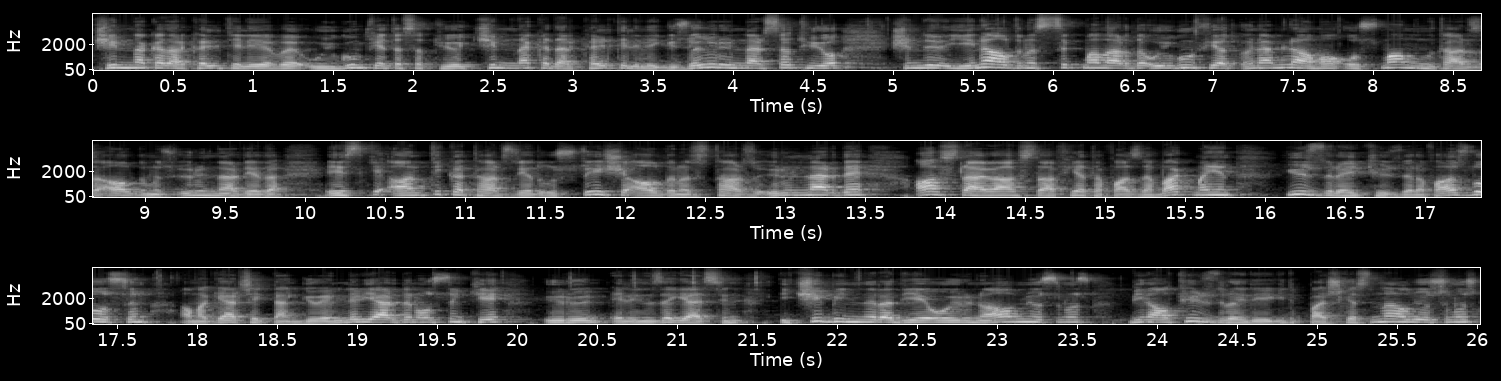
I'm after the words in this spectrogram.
Kim ne kadar kaliteli ve uygun fiyata satıyor, kim ne kadar kaliteli ve güzel ürünler satıyor. Şimdi yeni aldığınız sıkmalarda uygun fiyat önemli ama Osmanlı tarzı aldığınız ürünlerde ya da eski antika tarzı ya da usta işi aldığınız tarzı ürünlerde asla ve asla fiyata fazla bakmayın. 100 lira 200 lira fazla olsun ama gerçekten güvenilir yerden olsun ki ürün elinize gelsin. 2000 lira diye o ürünü almıyorsunuz. 1600 lira diye gidip başkasından alıyorsunuz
